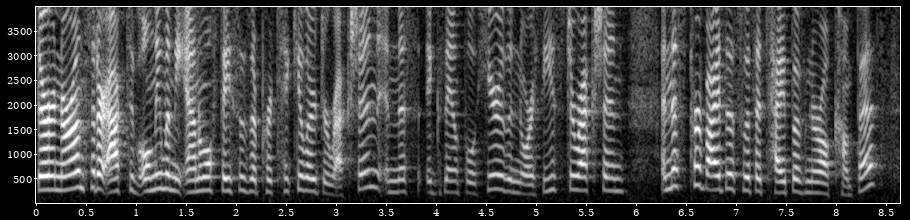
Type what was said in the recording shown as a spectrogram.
There are neurons that are active only when the animal faces a particular direction. In this example here, the northeast direction. And this provides us with a type of neural compass.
